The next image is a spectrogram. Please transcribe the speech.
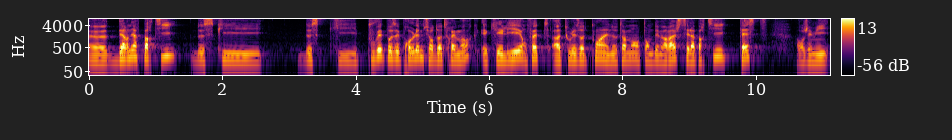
Euh, dernière partie de ce qui pouvait poser problème sur d'autres frameworks et qui est lié en fait à tous les autres points et notamment en temps de démarrage, c'est la partie test. Alors j'ai mis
